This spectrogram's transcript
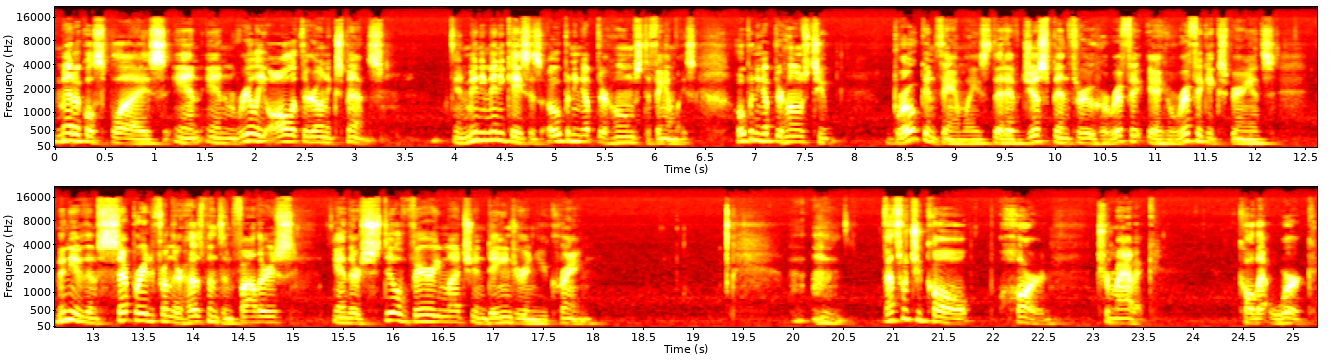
medical supplies, and, and really all at their own expense. In many, many cases, opening up their homes to families, opening up their homes to broken families that have just been through horrific, a horrific experience, many of them separated from their husbands and fathers, and they're still very much in danger in Ukraine. That's what you call hard, traumatic. Call that work.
